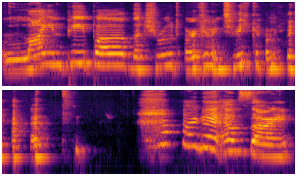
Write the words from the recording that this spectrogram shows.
lying people, the truth are going to be coming out. okay, I'm sorry,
